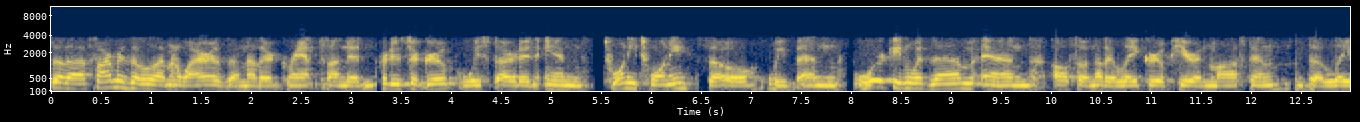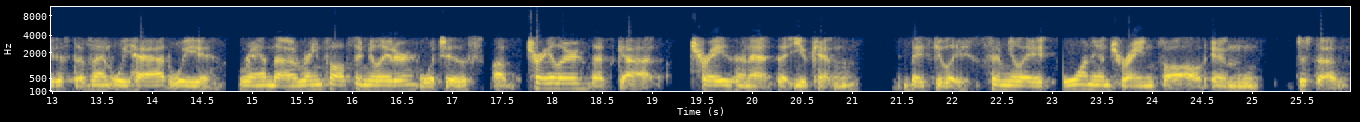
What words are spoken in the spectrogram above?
So, the Farmers of Lemonweir is another grant funded producer group. We started in 2020. So, we've been working with them and also another lake group here in Mauston. The latest event we had, we ran the rainfall simulator, which is a trailer that's got trays in it that you can basically simulate one inch rainfall in just a,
